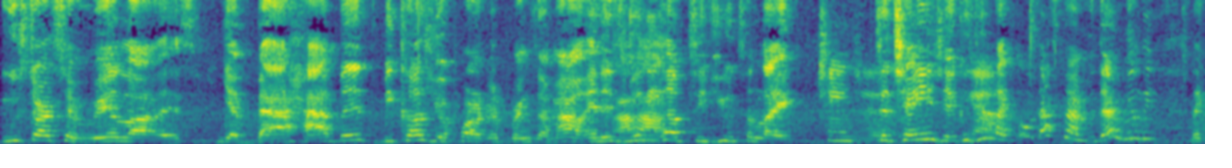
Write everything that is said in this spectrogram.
you start to realize your bad habits because your partner brings them out, and it's really Uh-huh. up to you to like change it. to change it because Yeah. you're like, oh, that's not that really like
